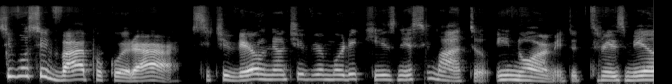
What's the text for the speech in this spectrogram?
Se você vai procurar, se tiver ou não tiver moriquis nesse mato enorme, de 3 mil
